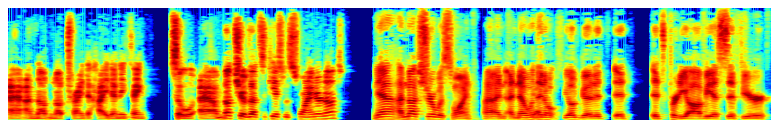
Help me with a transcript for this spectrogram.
uh, and not not trying to hide anything. So uh, I'm not sure if that's the case with swine or not. Yeah, I'm not sure with swine. I, I know when yeah. they don't feel good, it, it it's pretty obvious if you're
